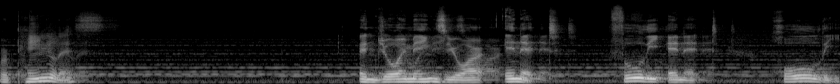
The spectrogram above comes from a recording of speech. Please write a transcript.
or painless. Enjoy means you are in it, fully in it, wholly,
